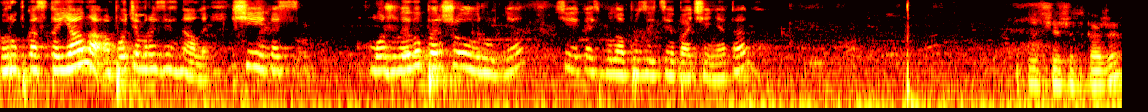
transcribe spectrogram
групка стояла, а потім розігнали. Ще якась, можливо, 1 грудня, ще якась була позиція бачення, так? Хтось ще щось скаже?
